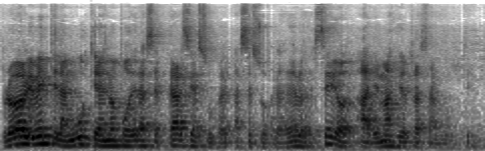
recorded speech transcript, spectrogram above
Probablemente la angustia de no poder acercarse a hacia sus verdaderos deseos, además de otras angustias.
